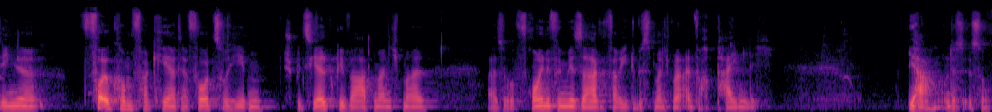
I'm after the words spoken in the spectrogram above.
Dinge vollkommen verkehrt hervorzuheben, speziell privat manchmal. Also Freunde von mir sagen, Farid, du bist manchmal einfach peinlich. Ja, und das ist so.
